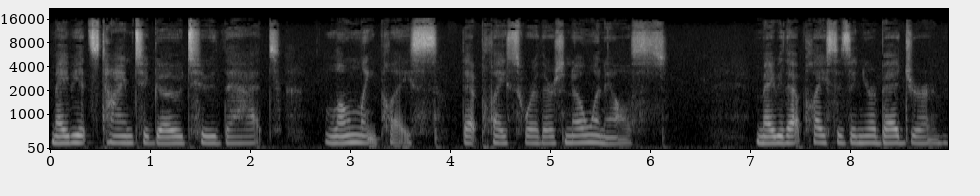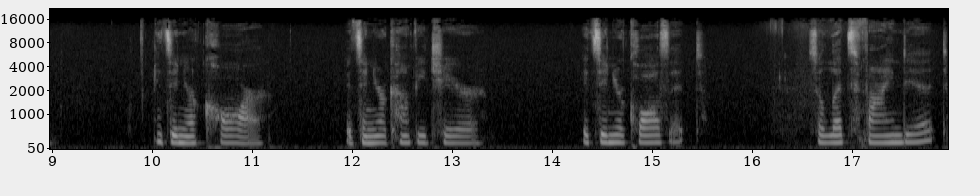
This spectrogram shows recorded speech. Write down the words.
Maybe it's time to go to that lonely place, that place where there's no one else. Maybe that place is in your bedroom, it's in your car, it's in your comfy chair, it's in your closet. So let's find it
